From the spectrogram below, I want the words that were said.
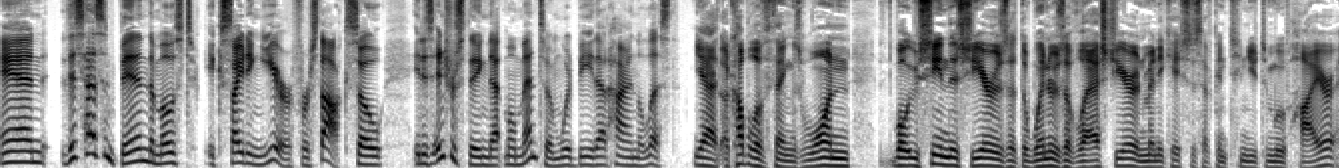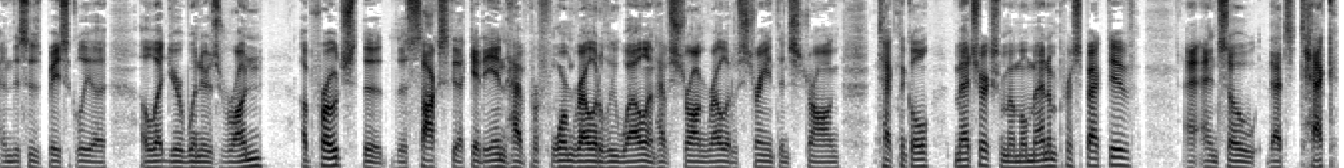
and this hasn't been the most exciting year for stocks. So it is interesting that momentum would be that high on the list. Yeah, a couple of things. One, what we've seen this year is that the winners of last year, in many cases, have continued to move higher, and this is basically a, a let your winners run approach. The the stocks that get in have performed relatively well and have strong relative strength and strong technical metrics from a momentum perspective, and so that's tech.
